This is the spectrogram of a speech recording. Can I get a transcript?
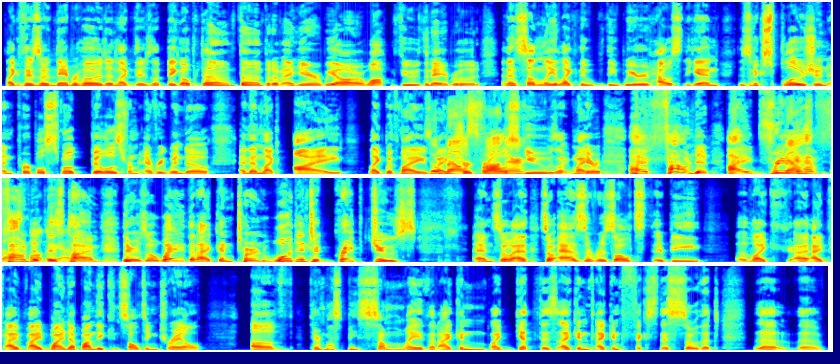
Like if there's a neighborhood and like Mm. there's a big open dun, dun, dun, and here we are walking through the neighborhood, and then suddenly like the the weird house at the end, there's an explosion and purple smoke billows from every window, and then like I like with my So my Belle's shirt for all father- askew, was like my hero, I found it. I really have Belle's found it this yes. time. There's a way that I can turn wood into grape juice, and so so as a result, there'd be uh, like I I I'd wind up on the consulting trail of there must be some way that I can like get this I can I can fix this so that uh, uh,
